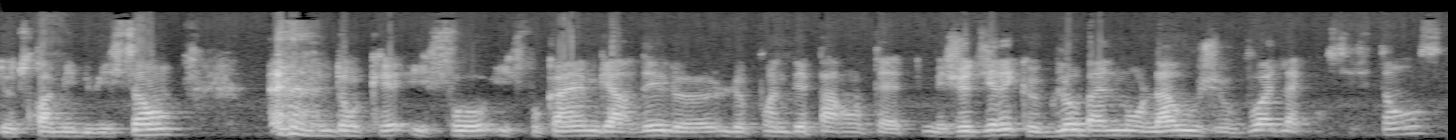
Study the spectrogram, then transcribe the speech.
de 3800. Donc, il faut, il faut quand même garder le, le point de départ en tête. Mais je dirais que globalement, là où je vois de la consistance,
